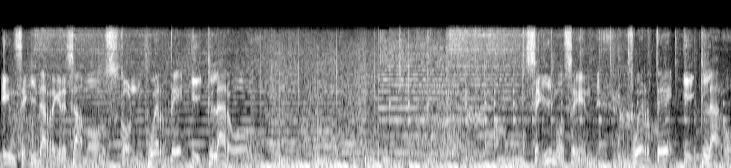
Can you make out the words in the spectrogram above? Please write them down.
Enseguida regresamos con Fuerte y Claro. Seguimos en Fuerte y Claro.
